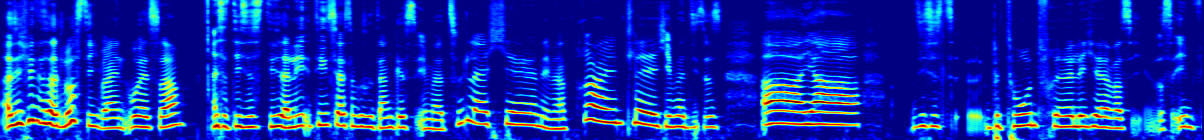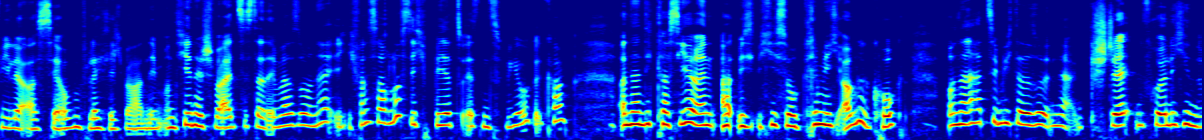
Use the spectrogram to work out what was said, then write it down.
Also, ich finde es halt lustig, weil in den USA also dieses, dieser Dienstleistungsgedanke ist immer zu lächeln, immer freundlich, immer dieses, ah ja, dieses äh, betont Fröhliche, was, was eben viele als sehr oberflächlich wahrnehmen. Und hier in der Schweiz ist dann immer so, ne, ich, ich fand es auch lustig, ich bin ja zuerst ins Bio gegangen und dann die Kassiererin hat mich hier so grimmig angeguckt und dann hat sie mich da so in einer gestellten, fröhlichen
